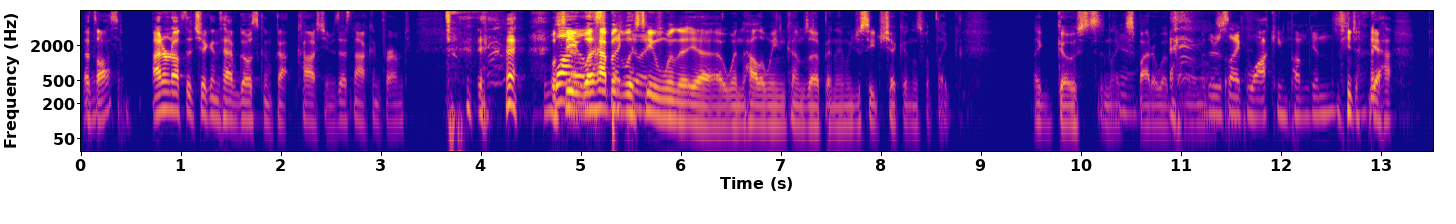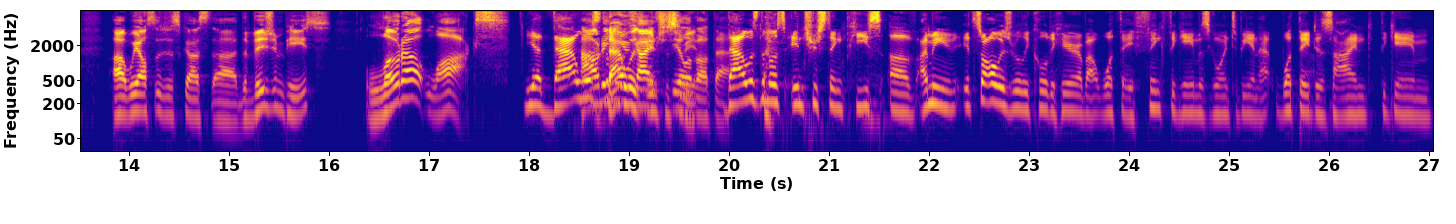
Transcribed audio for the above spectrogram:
That's awesome. I don't know if the chickens have ghost com- costumes. That's not confirmed. We'll see what happens with speculation. seeing when the yeah, when Halloween comes up, and then we just see chickens with like like ghosts and like spider webs on them. There's like walking pumpkins. yeah. Uh, we also discussed uh, the vision piece, loadout locks. yeah, that was How do the That you was guys interesting feel to me. about that? that was the most interesting piece of i mean it's always really cool to hear about what they think the game is going to be and what they designed the game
